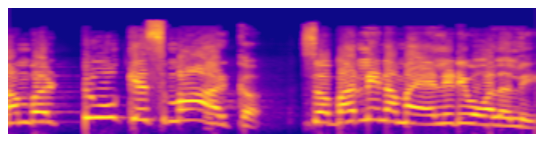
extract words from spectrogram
number two kiss mark so ಬರ್ಲಿ ನಮ್ಮ ಎಲ್ ಇ ಡಿ ವಾಲ್ ಅಲ್ಲಿ.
